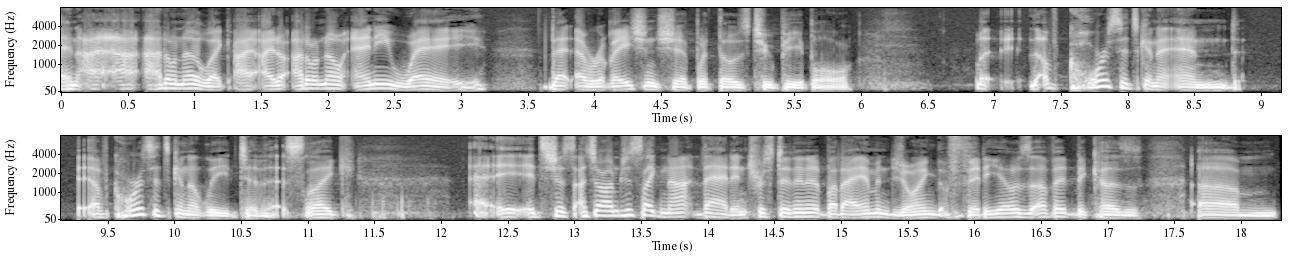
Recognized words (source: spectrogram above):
and I I, I don't know. Like I, I I don't know any way that a relationship with those two people. Of course, it's going to end. Of course, it's going to lead to this. Like it's just so I'm just like not that interested in it, but I am enjoying the videos of it because um,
